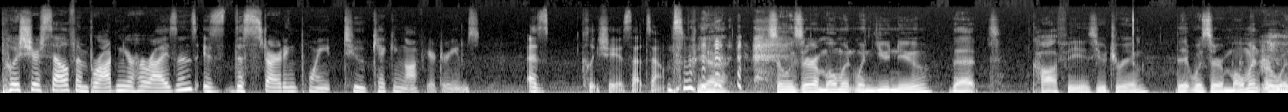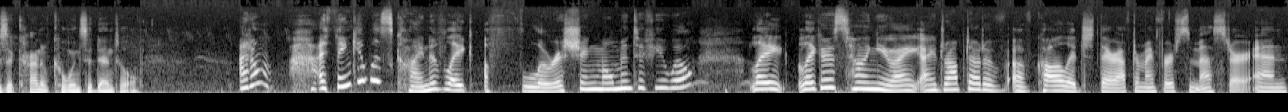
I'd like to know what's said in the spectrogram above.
push yourself and broaden your horizons is the starting point to kicking off your dreams, as cliche as that sounds. Yeah. so was there a moment when you knew that coffee is your dream? That was there a moment or was it kind of coincidental? I don't. I think it was kind of like a flourishing moment, if you will. Like like I was telling you, I, I dropped out of, of college there after my first semester and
